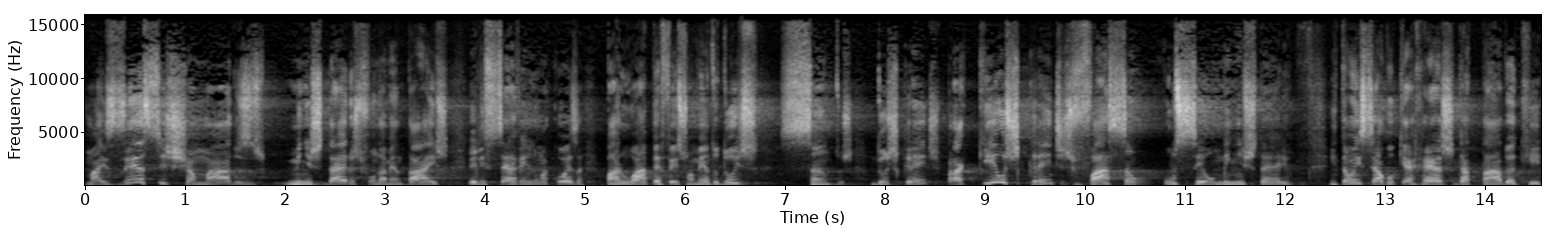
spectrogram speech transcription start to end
mas esses chamados ministérios fundamentais, eles servem de uma coisa, para o aperfeiçoamento dos santos, dos crentes, para que os crentes façam o seu ministério. Então isso é algo que é resgatado aqui.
